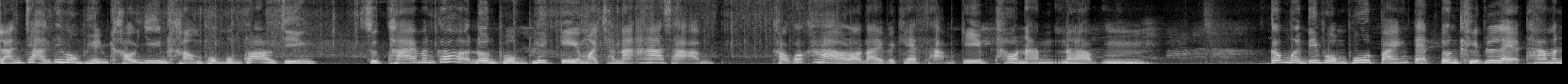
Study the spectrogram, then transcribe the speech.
หลังจากที่ผมเห็นเขายืนขำผมผมก็เอาจริง สุดท้ายมันก็โดนผมพลิกเกมมาชนะ 5-3เขาก็ฆ่าเราได้ไปแค่ 3 เกมเท่านั้นนะครับ อืม ก็เหมือนที่ผมพูดไปตั้งแต่ต้นคลิปนั่นแหละ ถ้ามัน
